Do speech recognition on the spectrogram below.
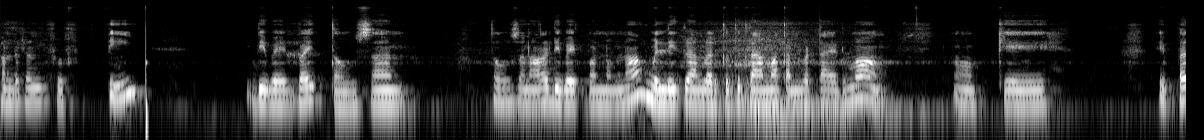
hundred and fifty divide by thousand தௌசண்டால் டிவைட் பண்ணோம்னா மில்லிகிராமில் இருக்கிறது கிராமாக கன்வெர்ட் ஆகிடுமா ஓகே இப்போ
